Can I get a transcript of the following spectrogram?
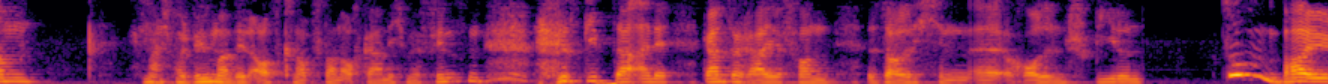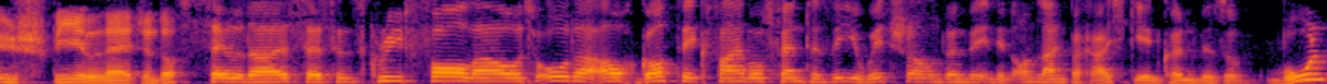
Ähm, manchmal will man den Ausknopf dann auch gar nicht mehr finden. Es gibt da eine ganze Reihe von solchen äh, Rollenspielen. Zum Beispiel Legend of Zelda, Assassin's Creed, Fallout oder auch Gothic, Final Fantasy, Witcher. Und wenn wir in den Online-Bereich gehen, können wir sowohl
